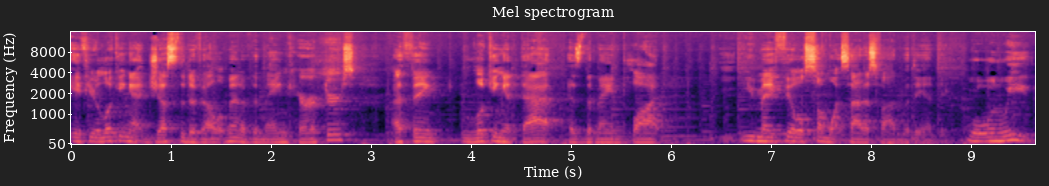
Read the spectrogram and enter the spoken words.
if you're looking at just the development of the main characters, I think looking at that as the main plot, you may feel somewhat satisfied with the ending. Well, when we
